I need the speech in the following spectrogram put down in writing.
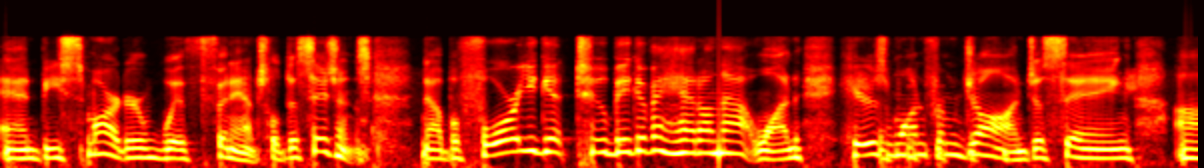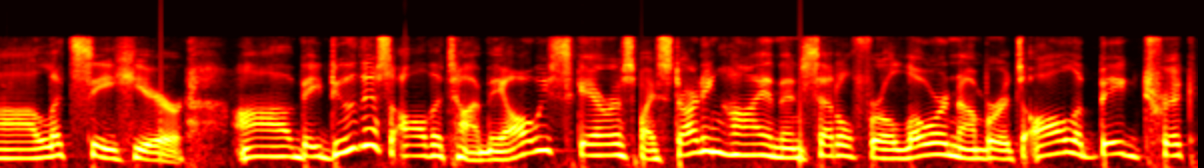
and be smarter with financial decisions. Now, before you get too big of a head on that one, here's one from John just saying, uh, let's see here. Uh, they do this all the time. They always scare us by starting high and then settle for a lower number. It's all a big trick.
